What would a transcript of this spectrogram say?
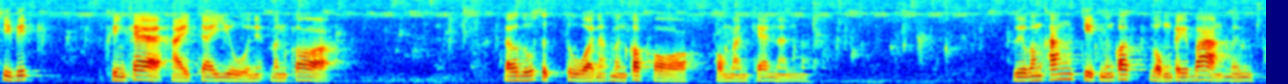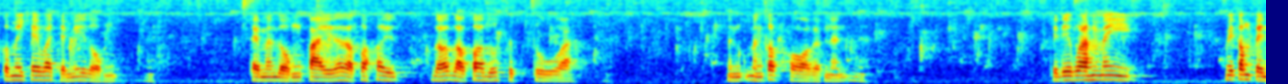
ชีวิต เพียงแค่หายใจอยู่เนี่ยมันก็ แล้วรู้สึกตัวนะมันก็พอของมันแค่นั้นนะหรือบางครั้งจิตมันก็หลงไปบ้าง มันก็ไม่ใช่ว่าจะไม่หลง แต่มันหลงไปแล้วเราก็ค่อยแล้วเราก็รู้สึกตัว มันมันก็พอแบบนั้นนะจะเรียกว่าไม่ ไม่ต้องเป็น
